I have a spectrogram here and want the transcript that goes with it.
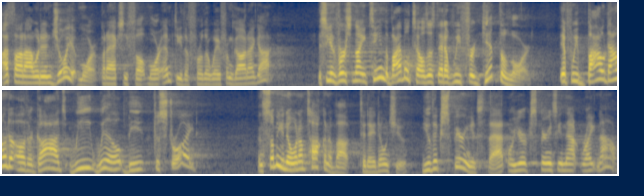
I thought I would enjoy it more, but I actually felt more empty the further away from God I got. You see, in verse 19, the Bible tells us that if we forget the Lord, if we bow down to other gods, we will be destroyed. And some of you know what I'm talking about today, don't you? You've experienced that, or you're experiencing that right now.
